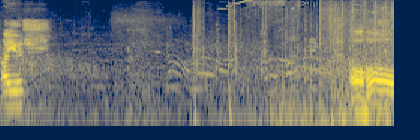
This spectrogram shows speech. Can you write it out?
Hayır. Oho.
